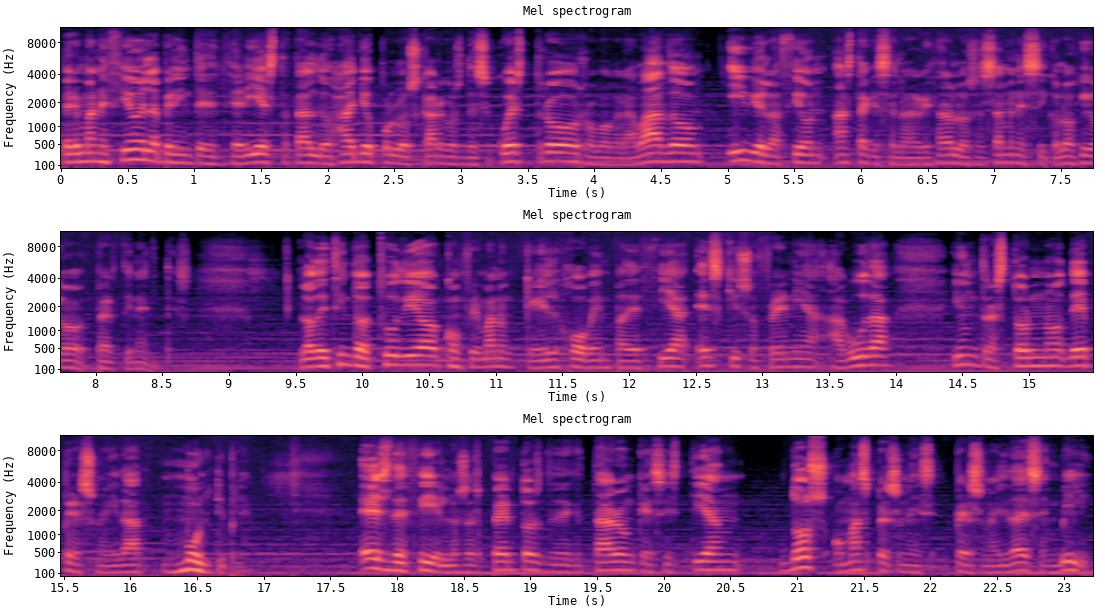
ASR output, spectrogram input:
Permaneció en la penitenciaría estatal de Ohio por los cargos de secuestro, robo agravado y violación hasta que se le realizaron los exámenes psicológicos pertinentes. Los distintos estudios confirmaron que el joven padecía esquizofrenia aguda y un trastorno de personalidad múltiple. Es decir, los expertos detectaron que existían dos o más personalidades en Billy,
